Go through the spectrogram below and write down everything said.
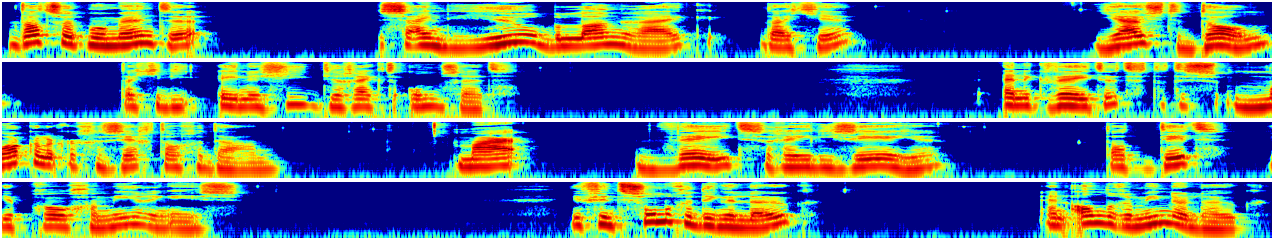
Dat soort momenten zijn heel belangrijk dat je juist dan dat je die energie direct omzet. En ik weet het, dat is makkelijker gezegd dan gedaan. Maar weet, realiseer je dat dit je programmering is. Je vindt sommige dingen leuk en andere minder leuk.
